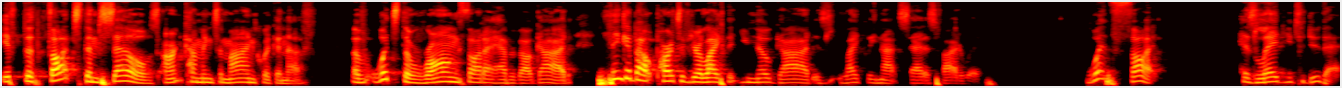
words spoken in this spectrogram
If the thoughts themselves aren't coming to mind quick enough of what's the wrong thought I have about God, think about parts of your life that you know God is likely not satisfied with. What thought has led you to do that?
